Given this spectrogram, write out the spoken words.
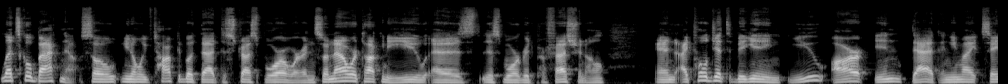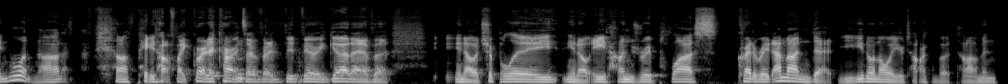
let's go back now. So you know we've talked about that distressed borrower, and so now we're talking to you as this mortgage professional. And I told you at the beginning, you are in debt, and you might say, "No, I'm not. I've, paid off my credit cards. I've, I've been very good. I have a, you know, a AAA, you know, 800 plus credit rate. I'm not in debt. You don't know what you're talking about, Tom. And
